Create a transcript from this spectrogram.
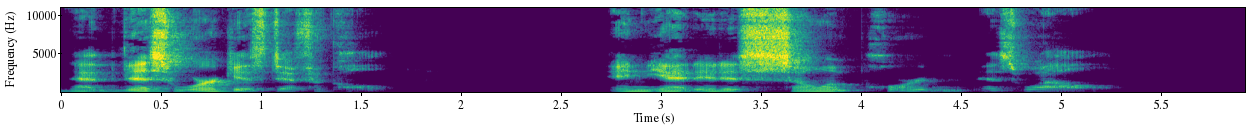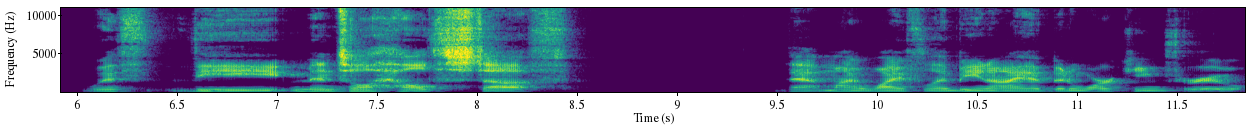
that this work is difficult, and yet it is so important as well. With the mental health stuff that my wife Libby and I have been working through,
